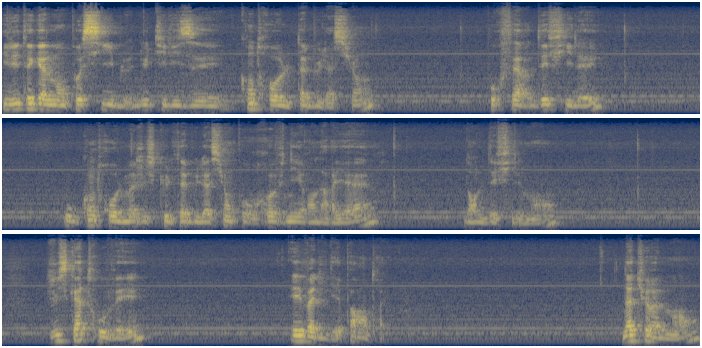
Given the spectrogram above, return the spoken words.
Il est également possible d'utiliser contrôle tabulation pour faire défiler ou contrôle majuscule tabulation pour revenir en arrière dans le défilement jusqu'à trouver et valider par entrée. Naturellement,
